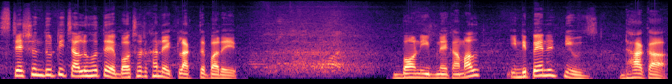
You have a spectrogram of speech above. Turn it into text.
স্টেশন দুটি চালু হতে বছরখানেক লাগতে পারে। বন ইবনে কামাল, ইন্ডিপেন্ডেন্ট নিউজ, ঢাকা।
